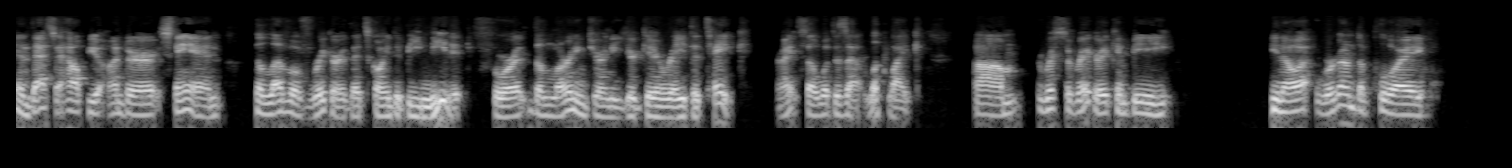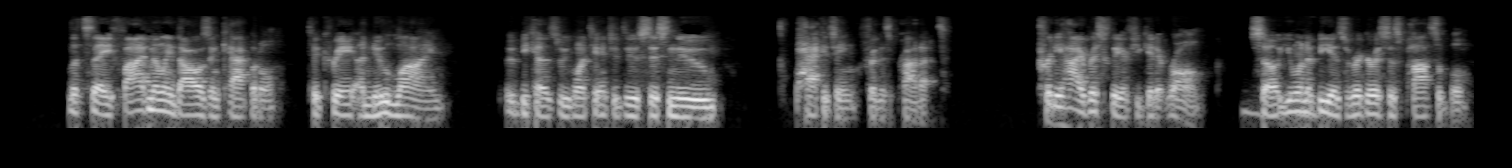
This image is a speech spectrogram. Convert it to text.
And that should help you understand the level of rigor that's going to be needed for the learning journey you're getting ready to take, right? So, what does that look like? Um, risk to rigor, it can be, you know what, we're going to deploy, let's say, $5 million in capital to create a new line because we want to introduce this new packaging for this product. Pretty high risk there if you get it wrong. So, you want to be as rigorous as possible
